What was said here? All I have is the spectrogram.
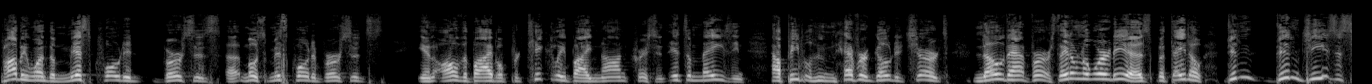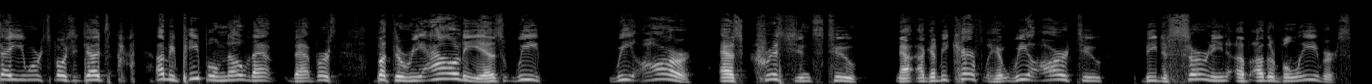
probably one of the misquoted verses, uh, most misquoted verses in all the Bible, particularly by non-Christians. It's amazing how people who never go to church know that verse. They don't know where it is, but they know. Didn't, didn't Jesus say you weren't supposed to judge? I mean, people know that, that verse. But the reality is we, we are as Christians to, now I gotta be careful here, we are to be discerning of other believers.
